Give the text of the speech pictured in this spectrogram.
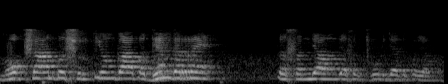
मोक्षान को श्रुतियों का आप अध्ययन कर रहे हैं। तो संध्या सब छूट जाए तो कोई आपत्ति।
